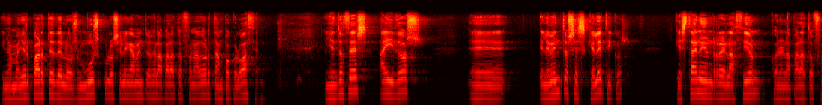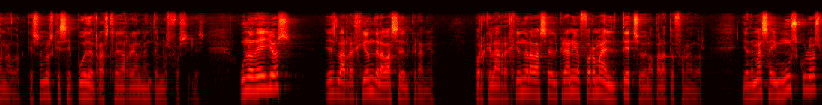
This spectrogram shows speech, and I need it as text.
y la mayor parte de los músculos y ligamentos del aparato fonador tampoco lo hacen. Y entonces hay dos eh, elementos esqueléticos que están en relación con el aparato fonador, que son los que se pueden rastrear realmente en los fósiles. Uno de ellos es la región de la base del cráneo, porque la región de la base del cráneo forma el techo del aparato fonador. Y además hay músculos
